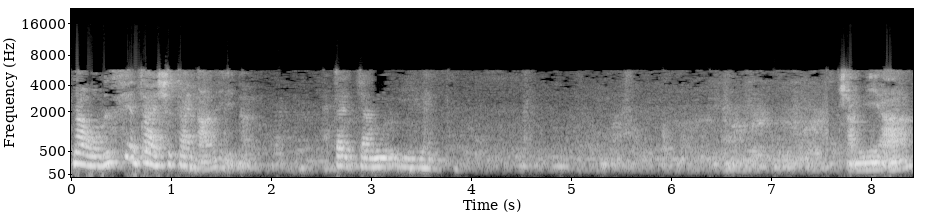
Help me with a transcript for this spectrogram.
那我们现在是在哪里呢？在江医院。长牙。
